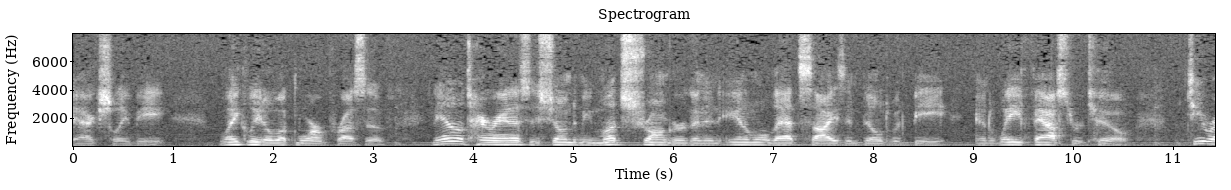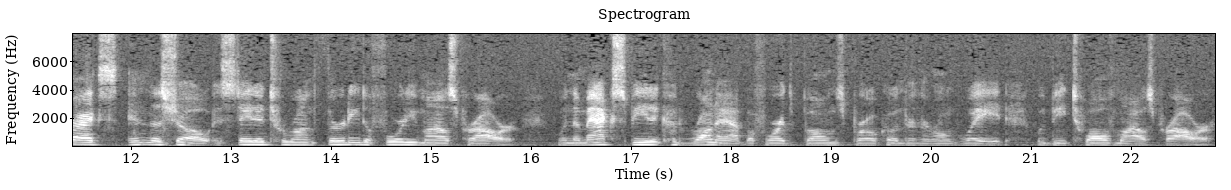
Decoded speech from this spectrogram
actually be, likely to look more impressive. Nanotyrannus is shown to be much stronger than an animal that size and build would be, and way faster too. T-Rex in the show is stated to run 30 to 40 miles per hour, when the max speed it could run at before its bones broke under their own weight would be 12 miles per hour.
